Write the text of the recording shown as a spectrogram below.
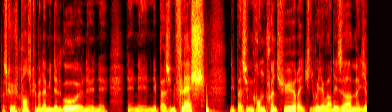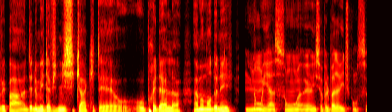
parce que je pense que Madame Hidalgo n'est pas une flèche, n'est pas une grande pointure, et qu'il doit y avoir des hommes. Il n'y avait pas un dénommé David Missica qui était auprès d'elle à un moment donné? Non, il y a son, il s'appelle pas David, je pense.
